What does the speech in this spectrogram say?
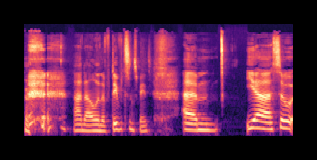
Anne Allen of Davidson's Mains. Um, yeah, so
